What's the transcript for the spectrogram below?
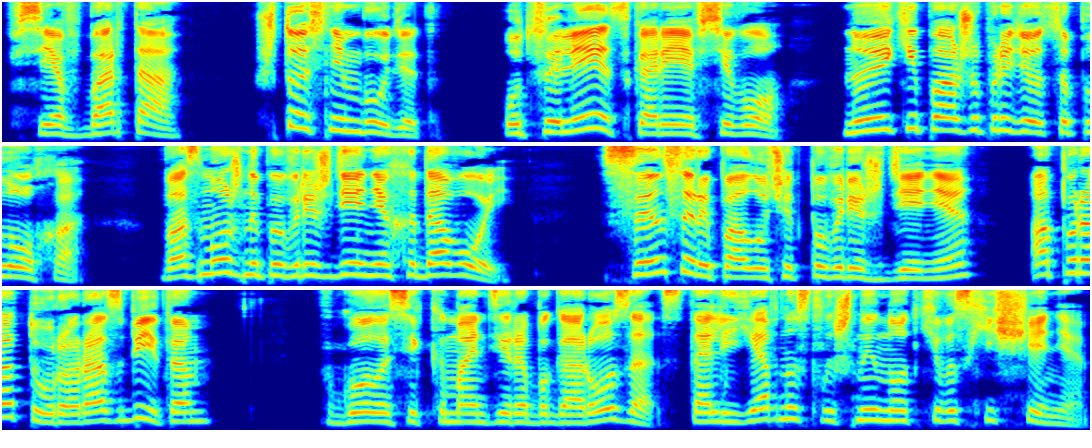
Все в борта. Что с ним будет? Уцелеет, скорее всего, но экипажу придется плохо. Возможны повреждения ходовой. Сенсоры получат повреждения, аппаратура разбита. В голосе командира Богороза стали явно слышны нотки восхищения.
